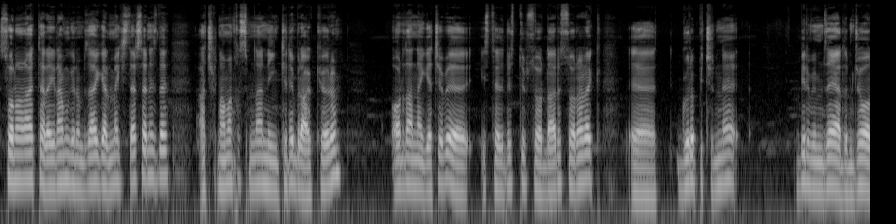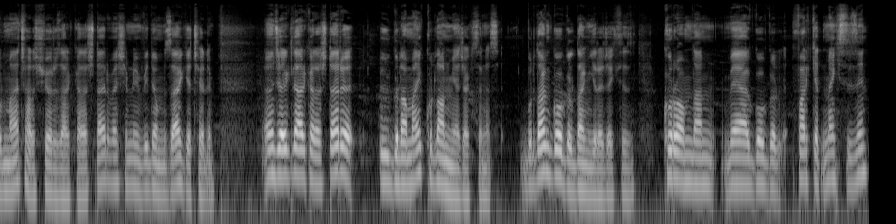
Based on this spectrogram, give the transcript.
Son olarak Telegram grubumuza gelmek isterseniz de açıklama kısmından linkini bırakıyorum. Oradan da geçip e, istediğiniz tüm soruları sorarak e, grup içinde birbirimize yardımcı olmaya çalışıyoruz arkadaşlar. Ve şimdi videomuza geçelim. Öncelikle arkadaşlar e, uygulamayı kullanmayacaksınız. Buradan Google'dan gireceksiniz. Chrome'dan veya Google fark etmeksizin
